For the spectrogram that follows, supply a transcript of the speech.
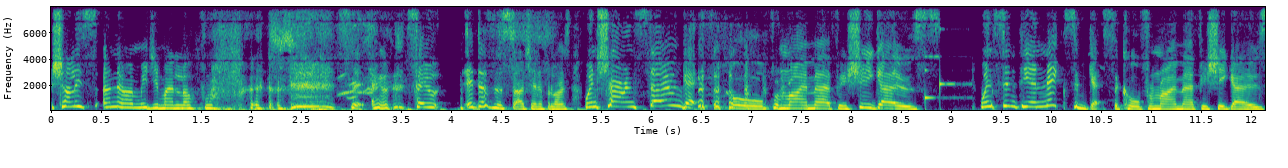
Charlie's. Oh no, I'm reading my log wrong. so, so it doesn't star Jennifer Lawrence. When Sharon Stone gets the call from Ryan Murphy, she goes. When Cynthia Nixon gets the call from Ryan Murphy, she goes.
